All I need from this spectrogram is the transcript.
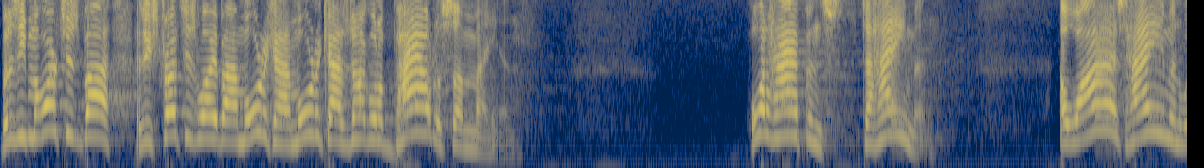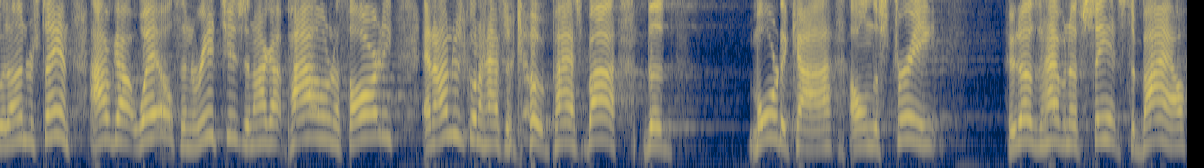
But as he marches by, as he struts his way by Mordecai, Mordecai's not going to bow to some man. What happens to Haman? A wise Haman would understand I've got wealth and riches and I got power and authority, and I'm just going to have to go pass by the Mordecai on the street who doesn't have enough sense to bow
